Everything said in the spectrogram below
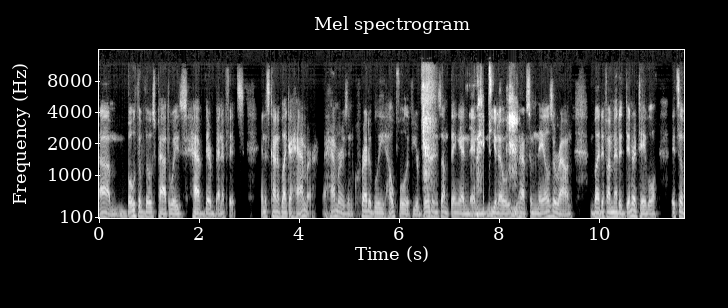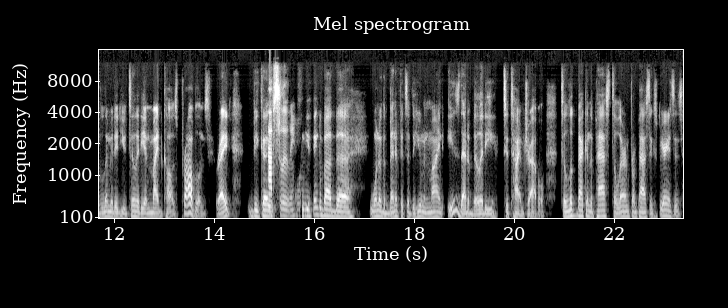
um, both of those pathways have their benefits, and it's kind of like a hammer. A hammer is incredibly helpful if you're building something and and right. you know you have some nails around. But if I'm at a dinner table, it's of limited utility and might cause problems, right? Because absolutely, when you think about the one of the benefits of the human mind is that ability to time travel, to look back in the past, to learn from past experiences,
